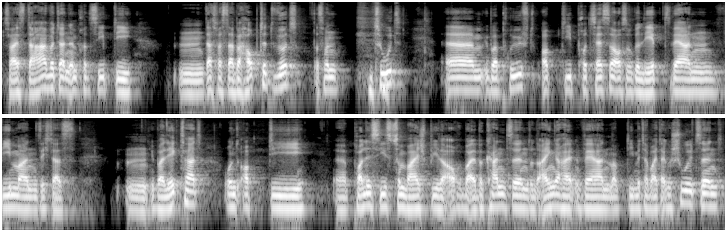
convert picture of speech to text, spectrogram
Das heißt, da wird dann im Prinzip die, mh, das, was da behauptet wird, dass man tut, ähm, überprüft, ob die Prozesse auch so gelebt werden, wie man sich das mh, überlegt hat und ob die äh, Policies zum Beispiel auch überall bekannt sind und eingehalten werden, ob die Mitarbeiter geschult sind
